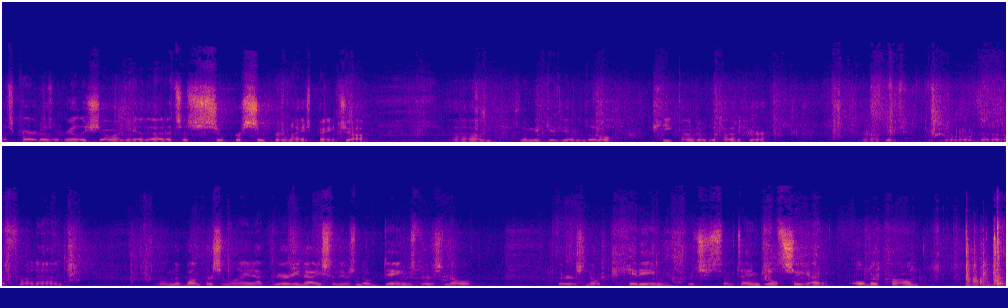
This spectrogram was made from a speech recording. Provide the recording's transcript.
This car doesn't really show any of that. It's a super, super nice paint job. Um, let me give you a little peek under the hood here. I'll give, give you a little bit of the front end. And the bumpers line up very nicely. There's no dings, there's no, there's no pitting, which sometimes you'll see on older chrome. And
